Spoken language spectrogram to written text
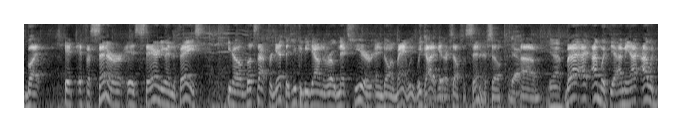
But if if a center is staring you in the face you know, let's not forget that you could be down the road next year and going, man, we, we got to get ourselves a center. So yeah, um, yeah. But I, I, am with you. I mean, I, I, would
